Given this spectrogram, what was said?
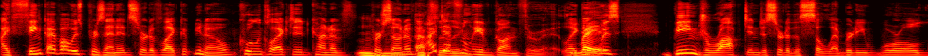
I think I've always presented sort of like a, you know, cool and collected kind of Mhm, persona, but absolutely. I definitely have gone through it. Like Right. it was being dropped into sort of the celebrity world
